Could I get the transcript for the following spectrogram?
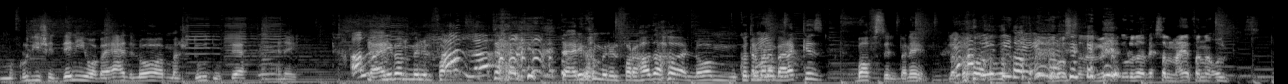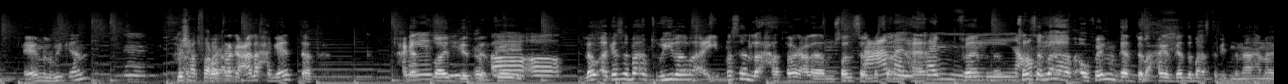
المفروض يشدني وأبقى قاعد اللي هو مشدود وبتاع. انام الله تقريبا من الفرهده الله تقريبا من الفرهدة اللي هو من كتر ما أنا بركز بفصل بنام يا حبيبي إيه بص أنا اللي بتقوله ده بيحصل معايا فأنا قلت أيام ال weekend. مش هتفرج على حاجات تافهة حاجات. light جدا. آه آه لو أجازة بقى طويلة بقى عيد مثلا لأ هتفرج على مسلسل مثلا عمل فني فن مسلسل عميق. بقى أو فيلم جد بقى حاجة جد بقى أستفيد منها أنا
